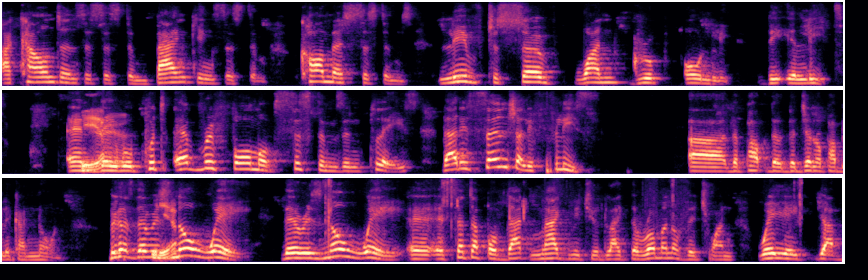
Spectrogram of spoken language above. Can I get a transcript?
accountancy system, banking system, commerce systems live to serve one group only, the elite. And Yeah. they will put every form of systems in place that essentially fleece uh, the, pub, the the general public unknown, because there is Yeah. no way, there is no way a, a setup of that magnitude like the Romanovich one, where you, you have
